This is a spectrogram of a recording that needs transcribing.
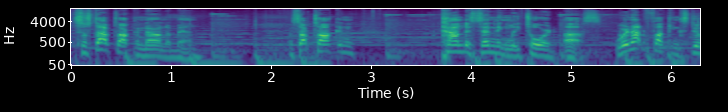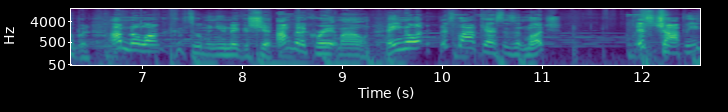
So stop talking down to men. Stop talking condescendingly toward us. We're not fucking stupid. I'm no longer consuming you niggas shit. I'm gonna create my own. And you know what? This podcast isn't much. It's choppy.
